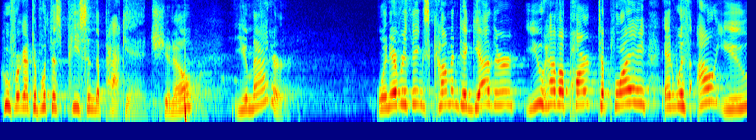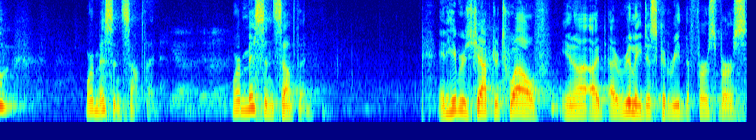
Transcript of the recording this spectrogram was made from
Who forgot to put this piece in the package? You know? You matter. When everything's coming together, you have a part to play, and without you, we're missing something. We're missing something. In Hebrews chapter 12, you know, I, I really just could read the first verse,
